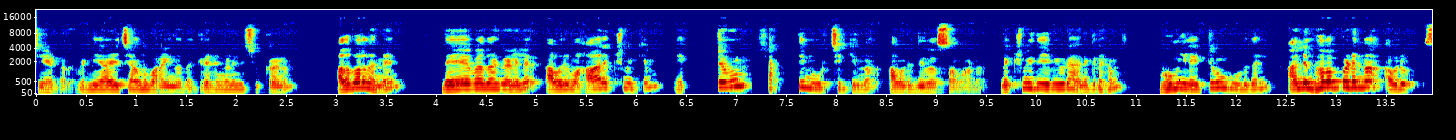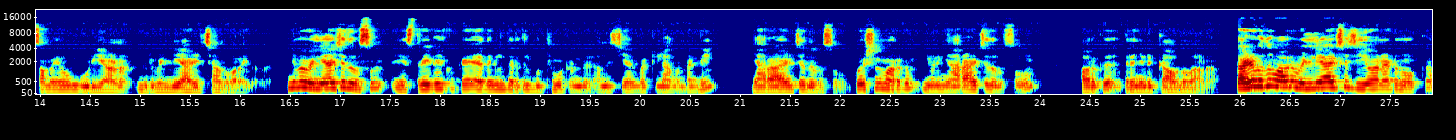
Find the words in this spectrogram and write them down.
ചെയ്യേണ്ടത്. വെള്ളിയാഴ്ച എന്ന് പറയുന്നത് ഗ്രഹങ്ങളിൽ ശുക്രനും അതുപോലെ തന്നെ ദേവതകളിൽ ആ ഒരു മഹാലക്ഷ്മിക്കും ഏറ്റവും ശക്തി മൂർച്ഛിക്കുന്ന ആ ഒരു ദിവസമാണ്. ലക്ഷ്മി ദേവിയുടെ അനുഗ്രഹം ഭൂമിയിൽ ഏറ്റവും കൂടുതൽ അനുഭവപ്പെടുന്ന ഒരു സമയവും കൂടിയാണ് ഈ ഒരു വെള്ളിയാഴ്ച എന്ന് പറയുന്നത്. ഇനിയിപ്പോൾ വെള്ളിയാഴ്ച ദിവസം ഈ സ്ത്രീകൾക്കൊക്കെ ഏതെങ്കിലും തരത്തിൽ ബുദ്ധിമുട്ടുണ്ട് അന്ന് ചെയ്യാൻ പറ്റില്ല എന്നുണ്ടെങ്കിൽ ഞായറാഴ്ച ദിവസവും പുരുഷന്മാർക്കും ഈ ഒരു ഞായറാഴ്ച ദിവസവും അവർക്ക് തിരഞ്ഞെടുക്കാവുന്നതാണ്. കഴിവതും അവർ വെള്ളിയാഴ്ച ചെയ്യുവാനായിട്ട് നോക്കുക.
